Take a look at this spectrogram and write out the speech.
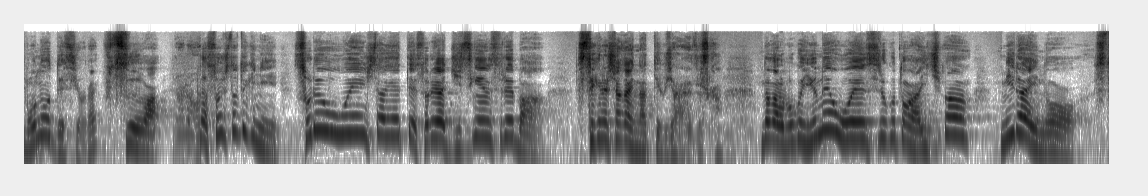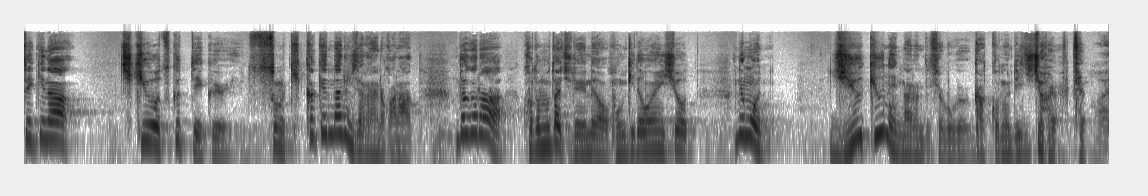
ものですよね。普通は。だからそうした時にそれを応援してあげてそれが実現すれば素敵な社会になっていくじゃないですか。だから僕夢を応援することが一番未来の素敵な地球を作っていくそのきっかけになるんじゃないのかな。だから子どもたちの夢を本気で応援しよう。でも19年になるんですよ僕学校の理事長やって、は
